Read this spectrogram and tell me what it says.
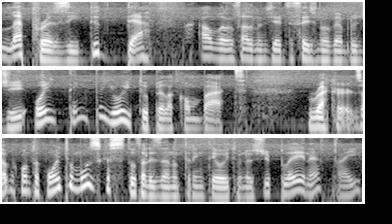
Leprosy do Death, álbum lançado no dia 16 de novembro de 88 pela Combat Records. O álbum conta com 8 músicas, totalizando 38 minutos de play, né? Aí,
